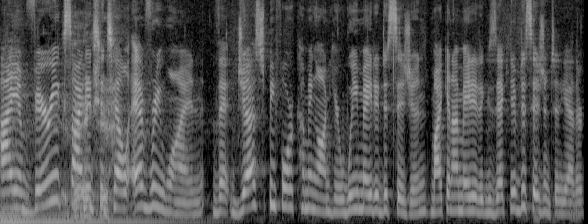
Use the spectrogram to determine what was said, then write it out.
I am very excited to tell everyone that just before coming on here, we made a decision. Mike and I made an executive decision together.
